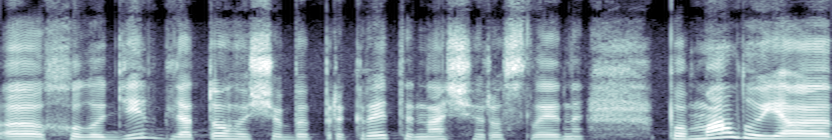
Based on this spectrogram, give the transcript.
е, холодів для того, щоб прикрити наші рослини. Помалу я,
